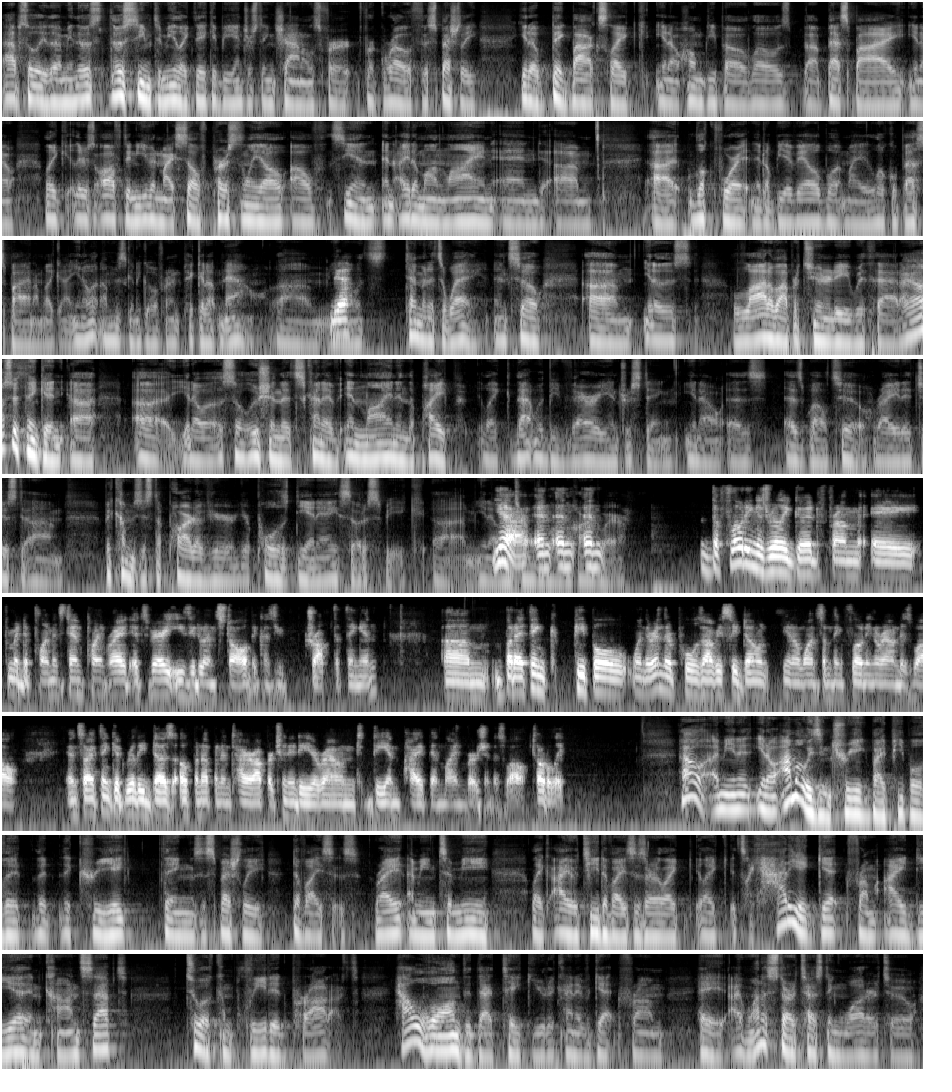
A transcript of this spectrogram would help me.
absolutely i mean those those seem to me like they could be interesting channels for for growth especially you know big box like you know home depot lowes uh, best buy you know like there's often even myself personally i'll, I'll see an, an item online and um, uh, look for it and it'll be available at my local Best Buy. And I'm like, you know what? I'm just going to go over and pick it up now. Um, yeah. Know, it's 10 minutes away. And so, um, you know, there's a lot of opportunity with that. I also think in, uh, uh, you know, a solution that's kind of in line in the pipe, like that would be very interesting, you know, as, as well too, right? It just, um, becomes just a part of your, your pool's DNA, so to speak. Um, you know, yeah. And, and, and, the floating is really good from a from a deployment standpoint, right? It's very easy to install because you drop the thing in. Um, but I think people, when they're in their pools, obviously don't you know want something floating around as well. And so I think it really does open up an entire opportunity around the in pipe inline version as well. Totally. How I mean, it, you know, I'm always intrigued by people that that, that create things, especially devices, right? I mean, to me like IoT devices are like like it's like how do you get from idea and concept to a completed product? How long did that take you to kind of get from hey, I want to start testing water to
